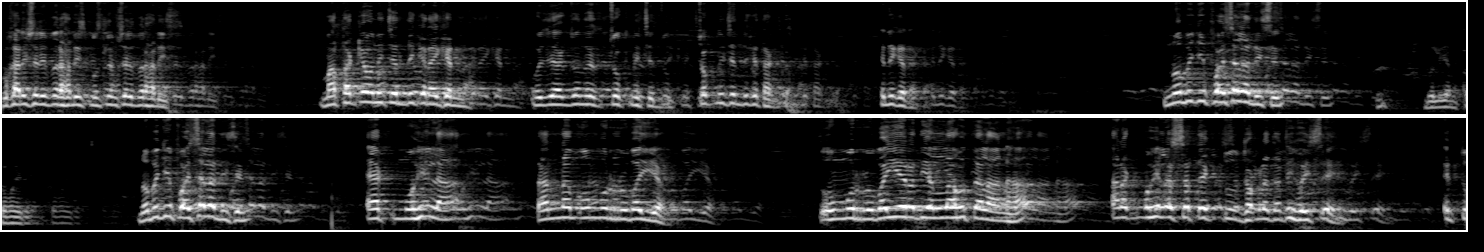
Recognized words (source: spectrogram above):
বুখারি শরীফের হাদিস, মুসলিম শরীফের হাদিস। মাথাকেও নিচের দিকে রাখেন না। ওই যে একজনের চোখ নিচের দিকে। চোখ নিচের দিকে থাকবে। এদিকে থাকা। এদিকে থাকা নবীজি ফয়সালা দিছেন। বলিয়াম কমাই নবীজি ফয়সালা দিছেন। এক মহিলা তার নাম উম্মুর রুবাইয়া। তো উম্মুর রুবাইয়া রাদি আল্লাহ আনহা আর এক মহিলার সাথে একটু ঝগড়াঝাটি হয়েছে একটু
